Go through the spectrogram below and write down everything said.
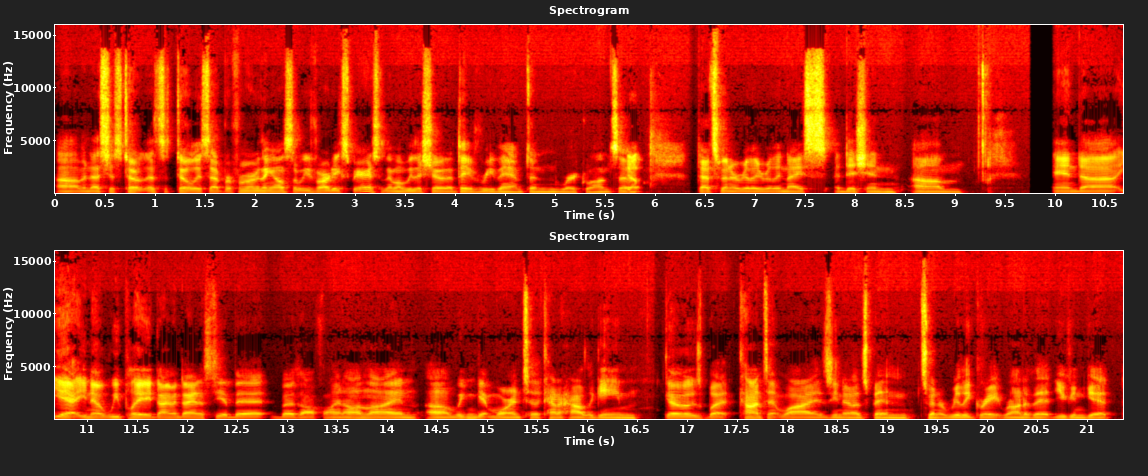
Um, and that's just to- that's totally separate from everything else that we've already experienced with MLB the Show that they've revamped and worked on. So Yep. that's been a really really nice addition. Um, and uh, yeah, you know, we played Diamond Dynasty a bit, both offline, online. Uh, we can get more into kind of how the game goes, but content wise, you know, it's been it's been a really great run of it. You can get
